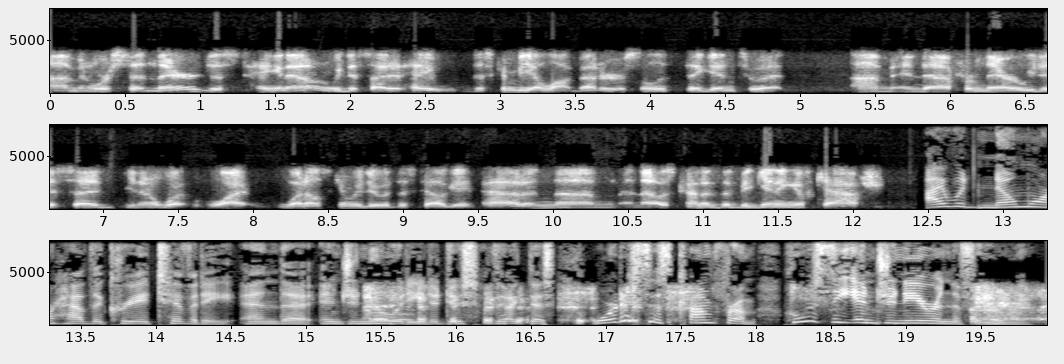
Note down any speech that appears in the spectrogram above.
um, and we're sitting there just hanging out, and we decided, hey, this can be a lot better. So let's dig into it. Um, and uh, from there, we just said, you know, what, why, what else can we do with this tailgate pad? And um, and that was kind of the beginning of Cache. I would no more have the creativity and the ingenuity to do something like this. Where does this come from? Who's the engineer in the family?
